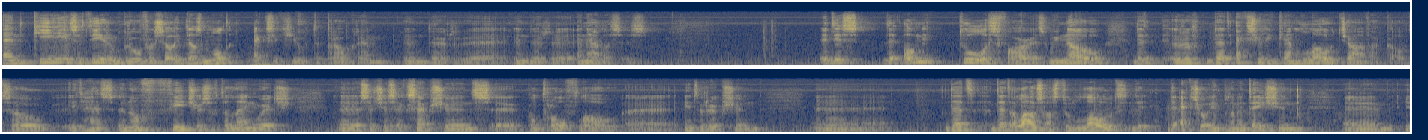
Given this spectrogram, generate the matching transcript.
and KeY is a theorem prover, so it does not execute the program under, uh, under uh, analysis. It is the only tool as far as we know that, uh, that actually can load Java code. So it has enough features of the language uh, such as exceptions, uh, control flow, uh, interruption, that, that allows us to load the, the actual implementation um, uh,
